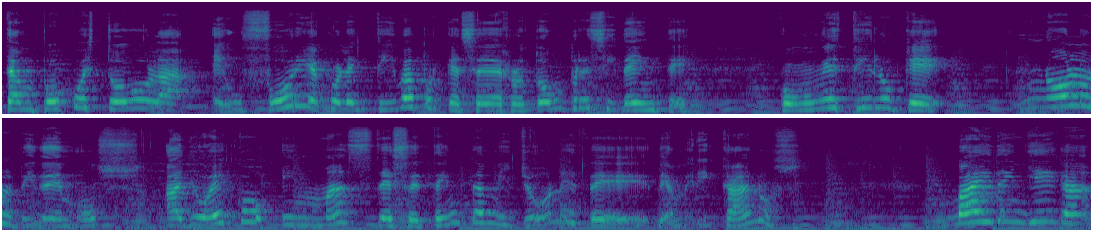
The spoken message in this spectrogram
Tampoco es todo la euforia colectiva porque se derrotó un presidente con un estilo que, no lo olvidemos, halló eco en más de 70 millones de, de americanos. Biden llega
